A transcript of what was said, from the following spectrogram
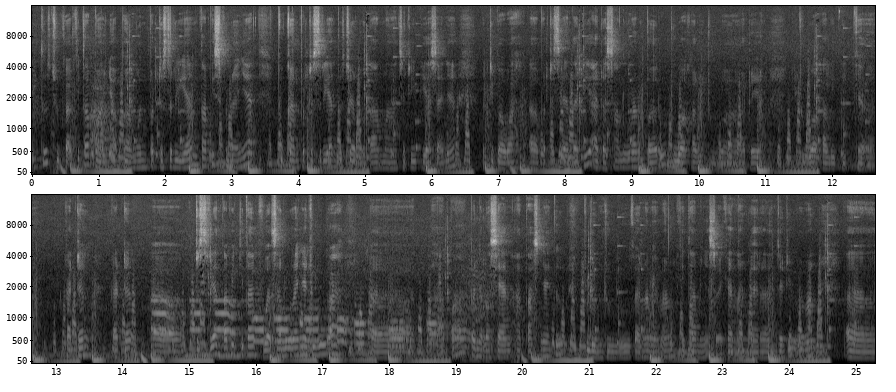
itu juga kita banyak bangun pedestrian tapi sebenarnya bukan pedestrian tujuan utama. Jadi biasanya di bawah uh, pedestrian tadi ada saluran baru dua kali dua ada yang dua kali tiga. Kadang kadang uh, pedestrian tapi kita buat salurannya dulu lah. Uh, apa penyelesaian atasnya itu belum dulu karena memang kita menyesuaikan anggaran. Jadi memang uh,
